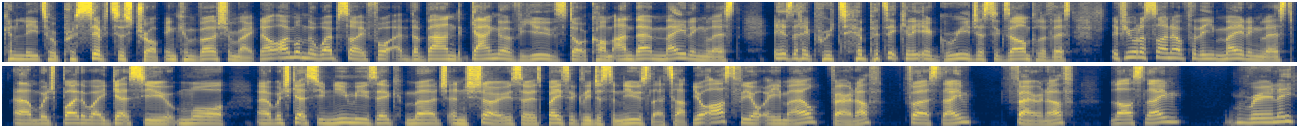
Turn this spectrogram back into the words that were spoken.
can lead to a precipitous drop in conversion rate. Now, I'm on the website for the band gangofyouths.com, and their mailing list is a particularly egregious example of this. If you want to sign up for the mailing list, um, which by the way gets you more uh, which gets you new music, merch, and shows. So it's basically just a newsletter. You're asked for your email, fair enough. First name, fair enough. Last name, really?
